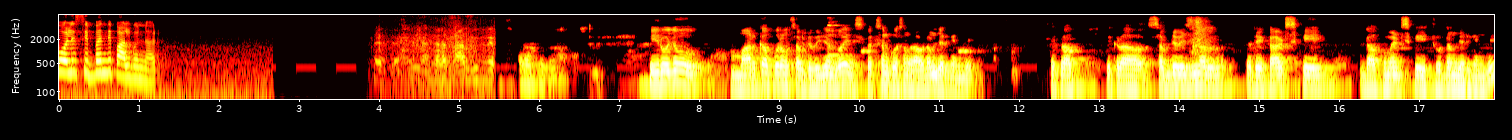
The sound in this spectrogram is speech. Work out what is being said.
పోలీస్ సిబ్బంది పాల్గొన్నారు. ఈరోజు మార్కాపురం సబ్ డివిజన్లో ఇన్స్పెక్షన్ కోసం రావడం జరిగింది. ఇక్కడ ఇక్కడ సబ్ డివిజనల్ రికార్డ్స్కి డాక్యుమెంట్స్కి చూడడం జరిగింది.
